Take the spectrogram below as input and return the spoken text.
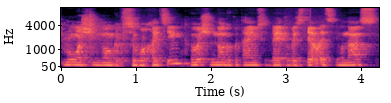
мы очень много всего хотим и очень много пытаемся для этого сделать, и у нас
